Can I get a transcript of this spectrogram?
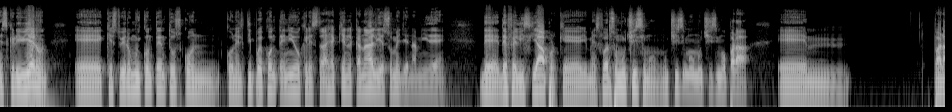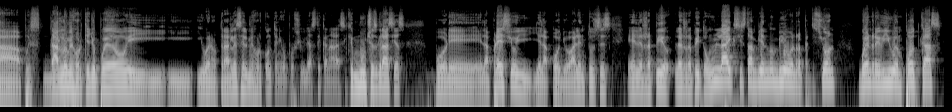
escribieron que estuvieron muy contentos con, con, el tipo de contenido que les traje aquí en el canal y eso me llena a mí de, de, felicidad porque me esfuerzo muchísimo, muchísimo, muchísimo para, em, para pues dar lo mejor que yo puedo y, bueno, traerles el mejor contenido posible a este canal. Así que muchas gracias por eh, el aprecio y, el apoyo, ¿vale? Entonces, eh, les, repito, les repito, un like si están viendo en vivo, en repetición, buen review en podcast.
